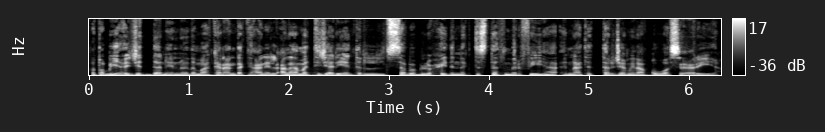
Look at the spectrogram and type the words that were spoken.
فطبيعي جدا أنه إذا ما كان عندك يعني العلامة التجارية أنت السبب الوحيد أنك تستثمر فيها أنها تترجم إلى قوة سعرية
